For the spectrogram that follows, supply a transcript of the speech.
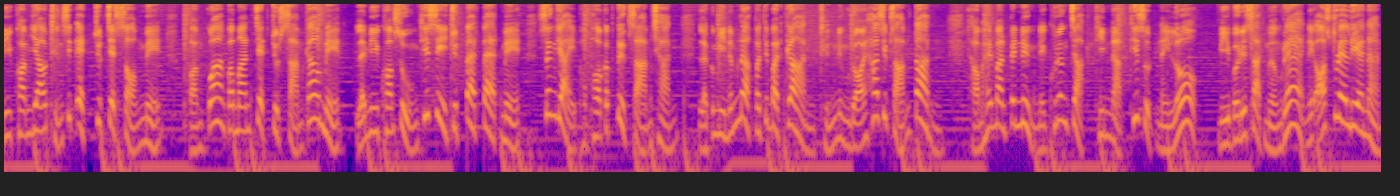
มีความยาวถึง 11.72 เมตร ความกว้างประมาณ 7.39 เมตร และมีความสูงที่ 4.88 เมตร ซึ่งใหญ่พอๆกับตึก 3 ชั้น แล้วก็มีน้ำหนักปฏิบัติการถึง 153 ตัน ทำให้มันเป็นหนึ่งในเครื่องจักรที่หนักที่สุดในโลกมีบริษัทเหมืองแร่ในออสเตรเลียนั้น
